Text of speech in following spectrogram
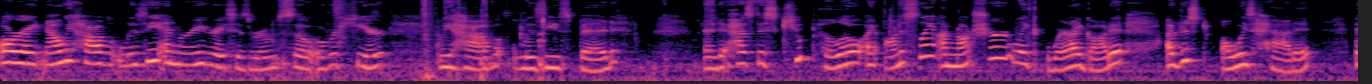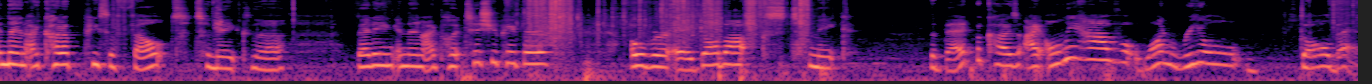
All right, now we have Lizzie and Marie Grace's room. So over here, we have Lizzie's bed and it has this cute pillow. I honestly, I'm not sure like where I got it. I've just always had it. And then I cut up a piece of felt to make the bedding and then I put tissue paper over a doll box to make the bed because I only have one real doll bed.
